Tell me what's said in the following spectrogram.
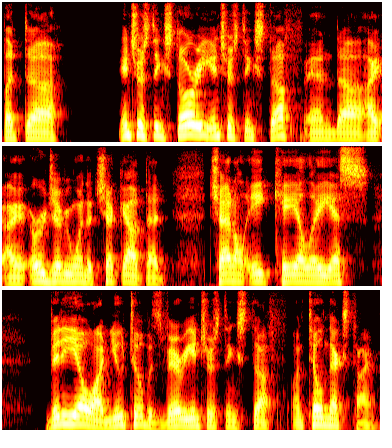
but uh, interesting story, interesting stuff, and uh, I, I urge everyone to check out that Channel Eight KLAS video on YouTube. It's very interesting stuff. Until next time.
